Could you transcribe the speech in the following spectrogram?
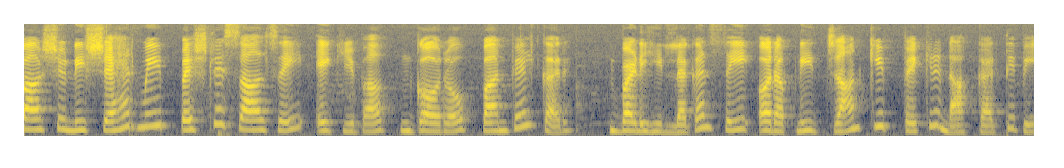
पार्श्वनी शहर में पिछले साल से एक युवक गौरव पनवेलकर बड़ी ही लगन से और अपनी जान की फ़िक्र न करते हुए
